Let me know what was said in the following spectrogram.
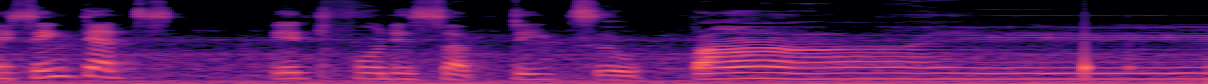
I think that's it for this update. So bye.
